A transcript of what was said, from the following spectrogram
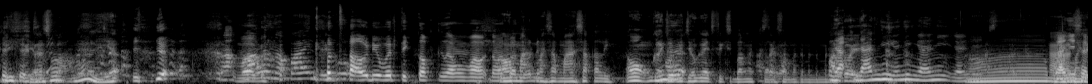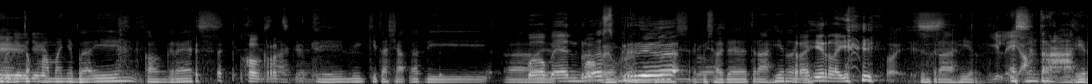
Siapa? Oh iya. Nah, malu ngapain Gue tahu dia buat TikTok sama ma- Oh, masak-masak kali. Oh, enggak Enggak. joget-joget fix banget kalau sama teman-teman. Goy. nyanyi anjing nyanyi nyanyi. Nyanyi mamanya- sambil untuk joget-joget. mamanya Bain, congrats. Astaga. Ini kita shout out di uh, Bob and Bros bro. Episode terakhir lagi. Terakhir lagi. Oh. Season terakhir. Gila eh, ya. season terakhir.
